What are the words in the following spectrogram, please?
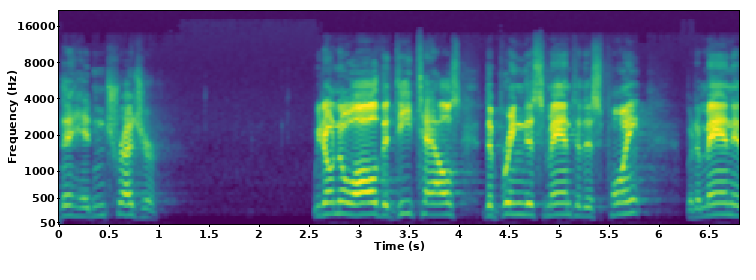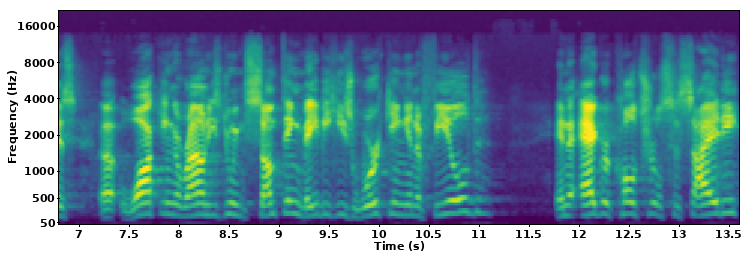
the hidden treasure. We don't know all the details that bring this man to this point, but a man is uh, walking around. He's doing something. Maybe he's working in a field, in an agricultural society,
